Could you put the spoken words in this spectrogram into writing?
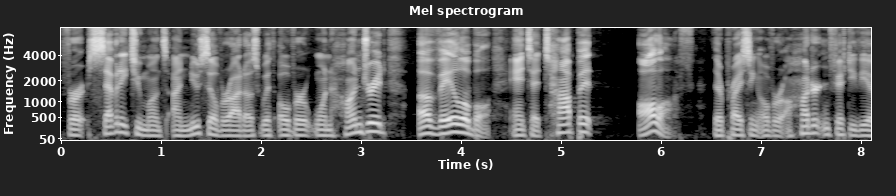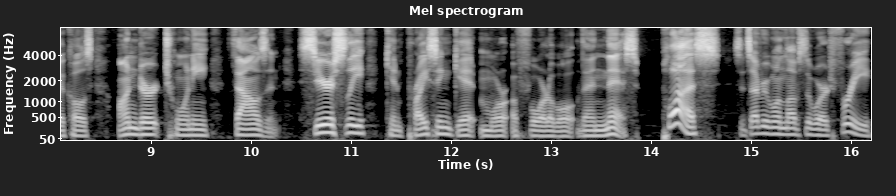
for 72 months on new Silverados with over 100 available. And to top it all off, they're pricing over 150 vehicles under 20,000. Seriously, can pricing get more affordable than this? Plus, since everyone loves the word free,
